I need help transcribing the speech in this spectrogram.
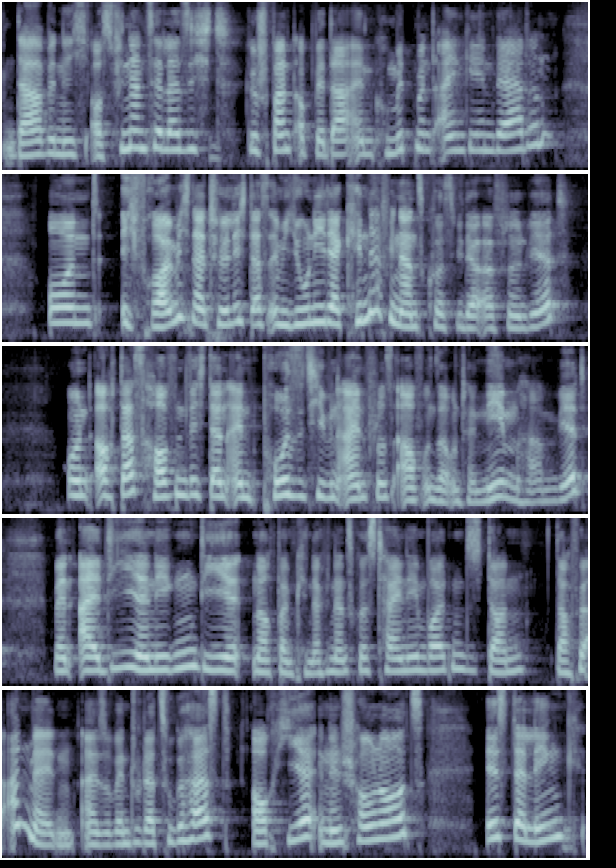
Da bin ich aus finanzieller Sicht gespannt, ob wir da ein Commitment eingehen werden. Und ich freue mich natürlich, dass im Juni der Kinderfinanzkurs wieder öffnen wird. und auch das hoffentlich dann einen positiven Einfluss auf unser Unternehmen haben wird, wenn all diejenigen, die noch beim Kinderfinanzkurs teilnehmen wollten, sich dann dafür anmelden. Also wenn du dazu gehörst, auch hier in den Show Notes ist der Link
